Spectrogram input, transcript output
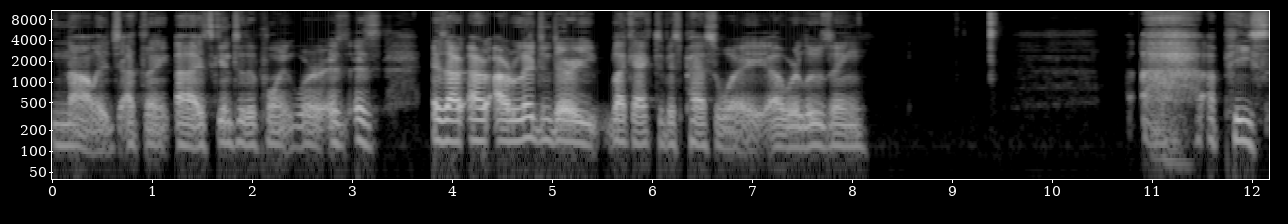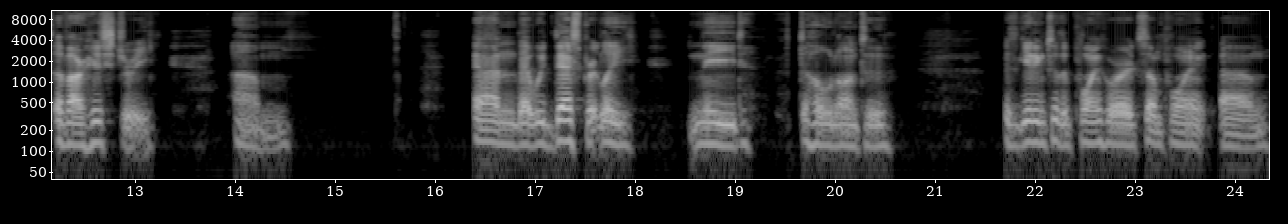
knowledge. I think uh, it's getting to the point where, as as as our our, our legendary black activists pass away, uh, we're losing a piece of our history, um, and that we desperately need to hold on to. Is getting to the point where, at some point. Um,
